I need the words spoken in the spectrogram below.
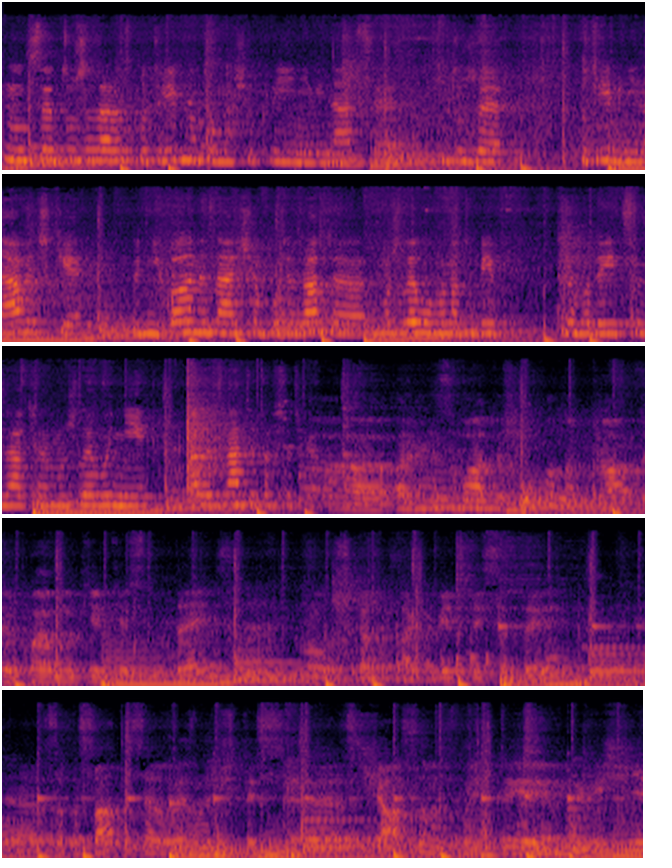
Ну це дуже зараз потрібно, тому що в країні війна це дуже потрібні навички. Ніколи не знаєш, що буде завтра. Можливо, воно тобі пригодиться завтра, можливо, ні. Але знати то все треба. Організувати групу, набрати певну кількість людей, ну скажімо так, від 10, е, записатися, визначитись е, з часом, знайти приміщення,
